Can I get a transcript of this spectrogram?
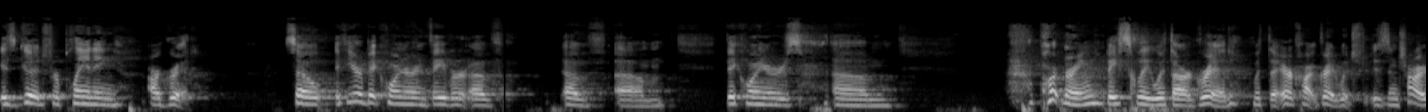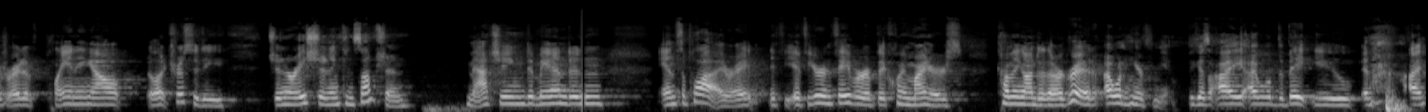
is good for planning our grid. So if you're a Bitcoiner in favor of, of um, Bitcoiners um, partnering basically with our grid, with the ERCOT grid, which is in charge, right, of planning out electricity generation and consumption, matching demand and, and supply, right? If, if you're in favor of Bitcoin miners coming onto our grid, I want to hear from you because I, I will debate you. And I,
